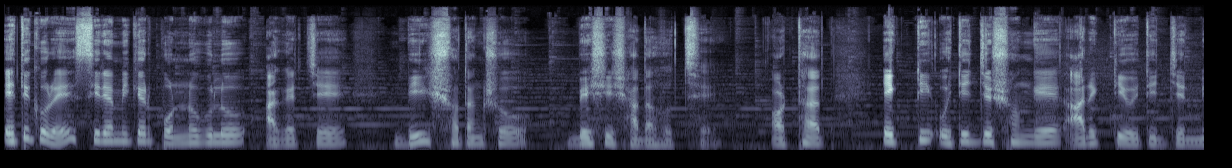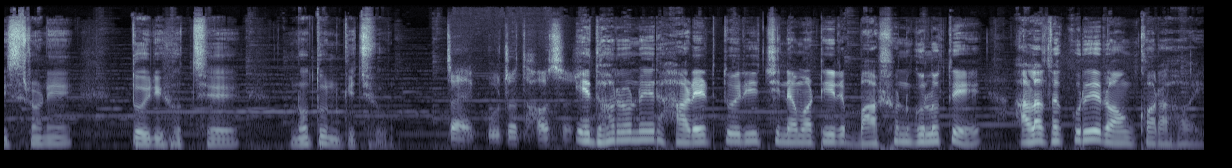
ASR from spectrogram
এতে করে সিরামিকের পণ্যগুলো আগের চেয়ে বিশ শতাংশ বেশি সাদা হচ্ছে। অর্থাৎ একটি ঐতিহ্যের সঙ্গে আরেকটি ঐতিহ্যের মিশ্রণে তৈরি হচ্ছে নতুন কিছু। এ ধরনের হাড়ের তৈরি চিনামাটির বাসনগুলোতে আলাদা করে রং করা হয়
